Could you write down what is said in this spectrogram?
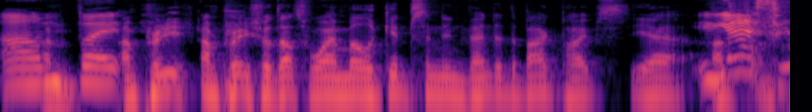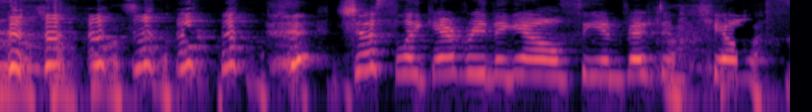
Um, I'm, but I'm pretty, I'm pretty sure that's why Mel Gibson invented the bagpipes. Yeah. I'm, yes. I'm sure Just like everything else, he invented kilts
